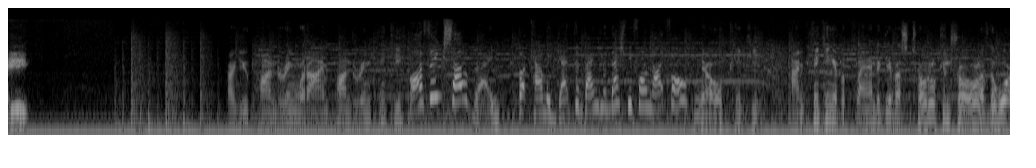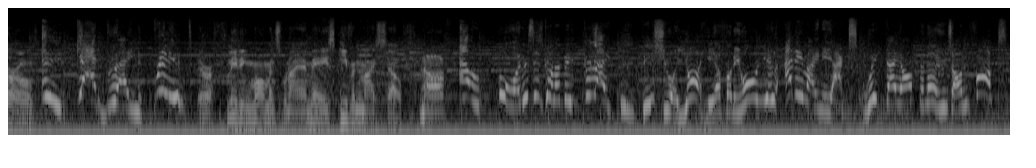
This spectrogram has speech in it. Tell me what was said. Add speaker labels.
Speaker 1: Eat.
Speaker 2: Are you pondering what I'm pondering, Pinky?
Speaker 3: I think so, Brain. But can we get to Bangladesh before nightfall?
Speaker 2: No, Pinky. I'm thinking of a plan to give us total control of the world.
Speaker 3: Oh, Egad, Brain! Brilliant!
Speaker 2: There are fleeting moments when I amaze even myself.
Speaker 4: No!
Speaker 3: Oh, boy, this is gonna be great! Be sure you're here for the all-new Animaniacs, weekday afternoons on Fox.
